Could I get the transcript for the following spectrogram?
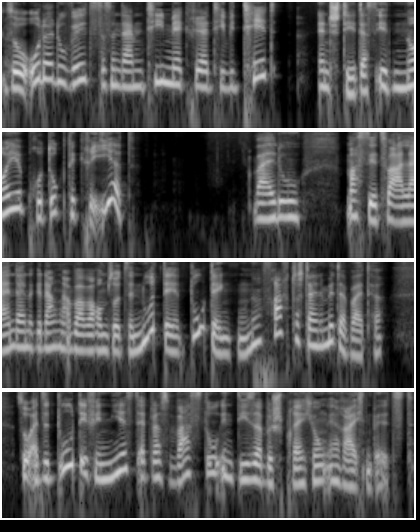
So, oder du willst, dass in deinem Team mehr Kreativität entsteht, dass ihr neue Produkte kreiert. Weil du machst dir zwar allein deine Gedanken, aber warum sollst denn nur de du denken? Ne? Frag doch deine Mitarbeiter. So, also du definierst etwas, was du in dieser Besprechung erreichen willst.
